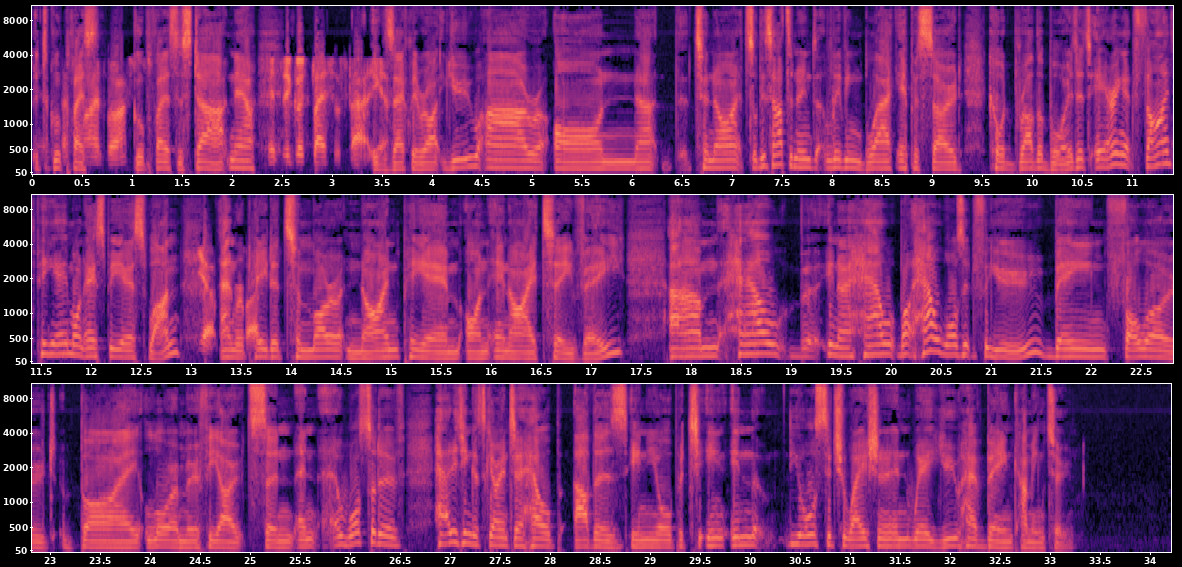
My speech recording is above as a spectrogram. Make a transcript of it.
It's a good place. Good place to start. Now, It's a good place to start. Yeah. Exactly right. You are on uh, tonight, so this afternoon's Living Black episode called Brother Boys. It's airing at 5 p.m. on SBS One Yep, and right. repeated tomorrow at 9 p.m. on NITV. Um, how you know how what how was it for you being followed by Laura Murphy Oates and and what sort of how do you think it's going to help others in your parti- in, in your situation and where you have been coming to?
